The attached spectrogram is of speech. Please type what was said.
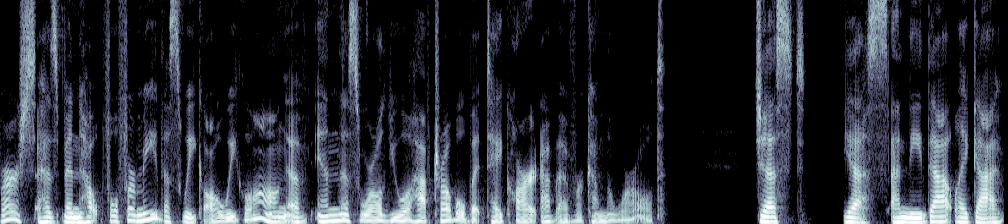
verse has been helpful for me this week, all week long of in this world you will have trouble, but take heart, I've overcome the world. Just, yes, I need that. Like I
